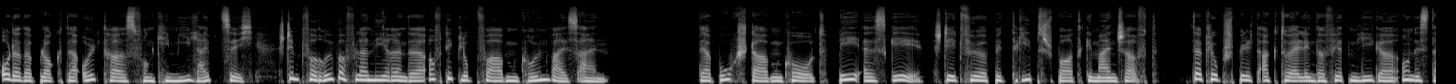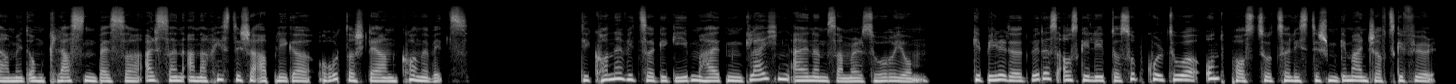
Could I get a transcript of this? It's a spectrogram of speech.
Oder der Block der Ultras von Chemie Leipzig stimmt vorüberflanierende auf die Clubfarben Grün-Weiß ein. Der Buchstabencode BSG steht für Betriebssportgemeinschaft. Der Club spielt aktuell in der vierten Liga und ist damit um Klassen besser als sein anarchistischer Ableger Roter Stern Konnewitz. Die Konnewitzer Gegebenheiten gleichen einem Sammelsurium. Gebildet wird es aus gelebter Subkultur und postsozialistischem Gemeinschaftsgefühl.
